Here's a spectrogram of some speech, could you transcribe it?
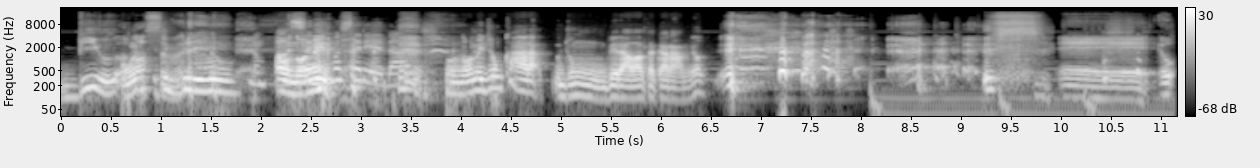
Bilu. Nossa, mano. Bilu. Não passa nome- nenhuma seriedade. O nome de um cara, de um vira-lata caramelo. É, eu,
